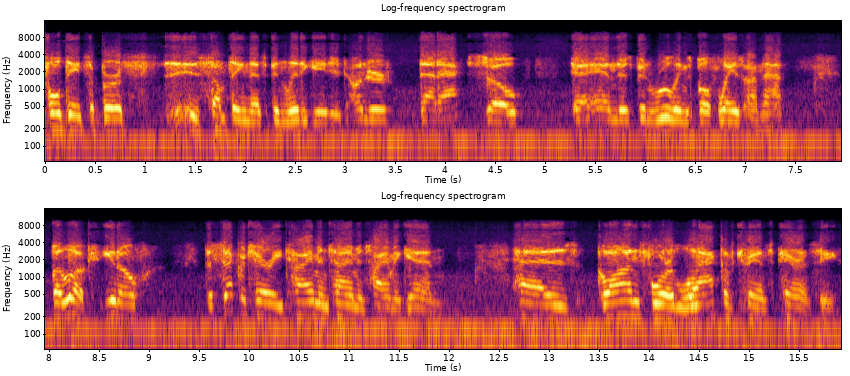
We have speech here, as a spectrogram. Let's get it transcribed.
full dates of birth is something that's been litigated under that act. So, and there's been rulings both ways on that. But look, you know, the secretary, time and time and time again, has gone for lack of transparency.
